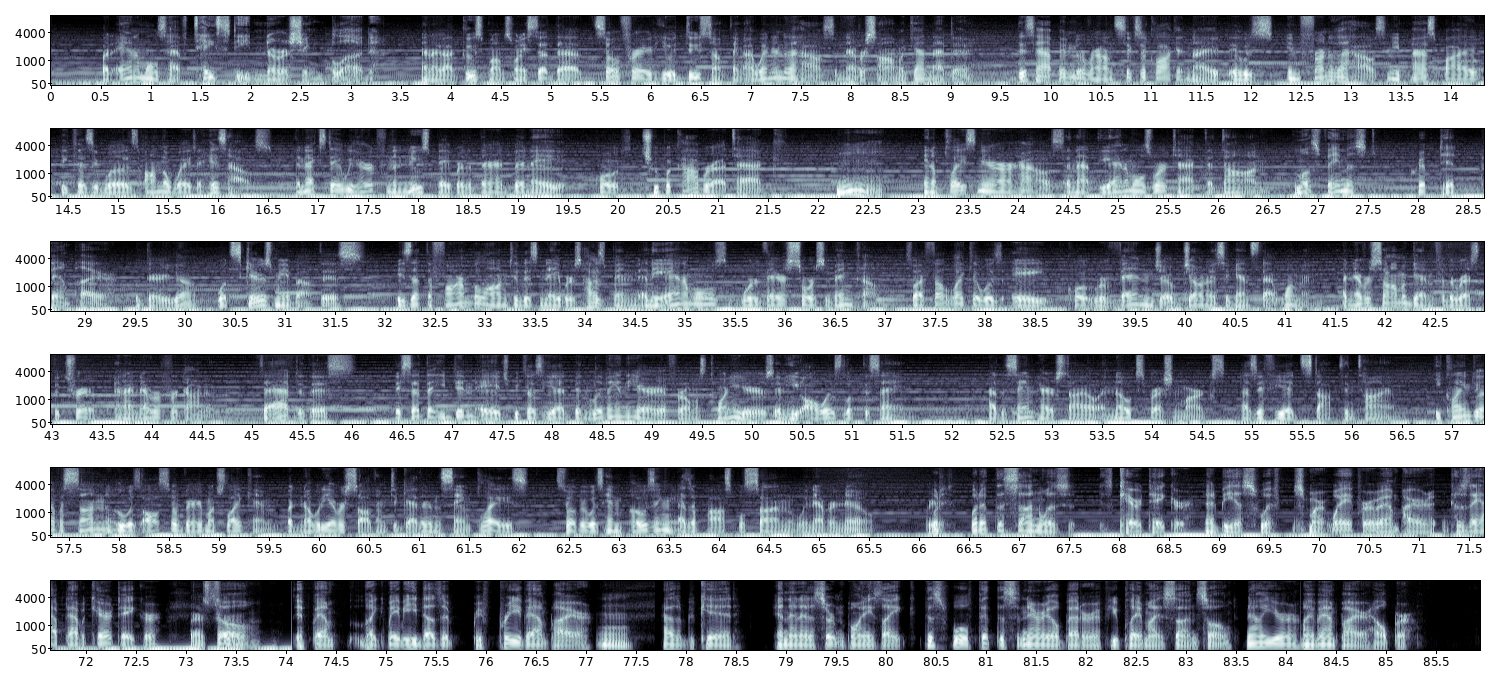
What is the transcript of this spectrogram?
but animals have tasty, nourishing blood. And I got goosebumps when he said that. So afraid he would do something, I went into the house and never saw him again that day. This happened around six o'clock at night. It was in front of the house, and he passed by because it was on the way to his house. The next day, we heard from the newspaper that there had been a quote chupacabra attack Hmm. in a place near our house, and that the animals were attacked at dawn. Most famous cryptid vampire. But there you go. What scares me about this is that the farm belonged to this neighbor's husband and the animals were their source of income. So I felt like it was a quote revenge of Jonas against that woman. I never saw him again for the rest of the trip and I never forgot him. To add to this, they said that he didn't age because he had been living in the area for almost 20 years and he always looked the same. Had the same hairstyle and no expression marks, as if he had stopped in time. He claimed to have a son who was also very much like him, but nobody ever saw them together in the same place, so if it was him posing as a possible son, we never knew. What, what if the son was his caretaker? That'd be a swift, smart way for a vampire because they have to have a caretaker. That's So true. If vamp, like maybe he does it pre vampire, Mm. has a kid, and then at a certain point he's like, "This will fit the scenario better if you play my son." So now you're my vampire helper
